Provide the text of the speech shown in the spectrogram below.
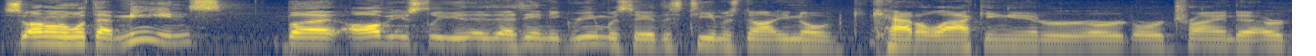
So I don't know what that means. But obviously, as Andy Green would say, this team is not, you know, Cadillacing it or, or, or trying to or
